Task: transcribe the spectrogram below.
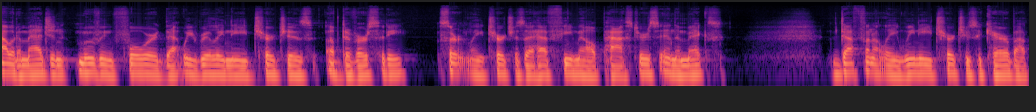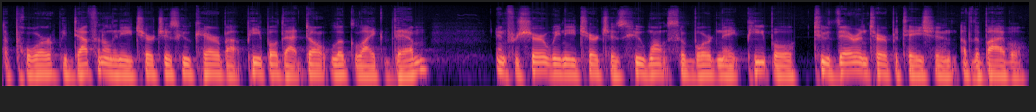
I would imagine moving forward that we really need churches of diversity, certainly churches that have female pastors in the mix definitely we need churches who care about the poor. We definitely need churches who care about people that don't look like them. And for sure, we need churches who won't subordinate people to their interpretation of the Bible.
